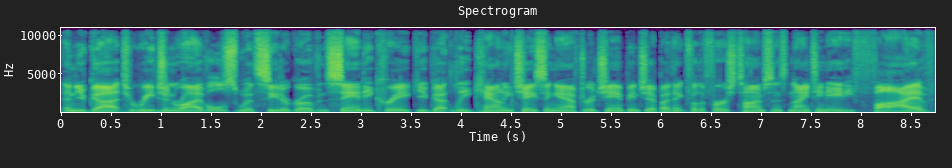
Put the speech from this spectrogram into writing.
And you've got region rivals with Cedar Grove and Sandy Creek. You've got Lee County chasing after a championship, I think, for the first time since 1985.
